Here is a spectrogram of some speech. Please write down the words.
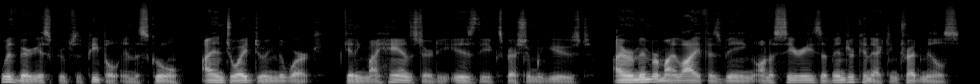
with various groups of people in the school. I enjoyed doing the work. Getting my hands dirty is the expression we used. I remember my life as being on a series of interconnecting treadmills.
